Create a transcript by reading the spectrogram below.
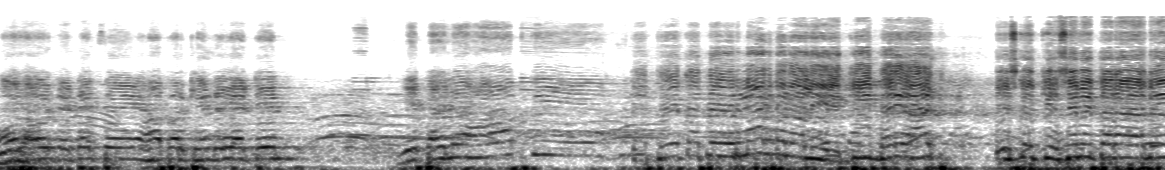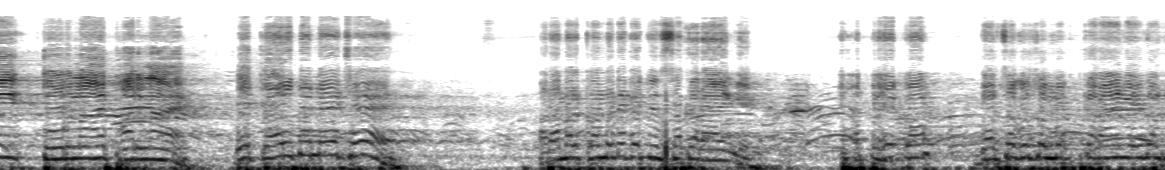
ऑल आउट अटैक पे यहाँ पर खेल रही है टीम ये पहले आपकी बना लिए कि भाई आज इसको किसी भी तरह अभी तोड़ना है फाड़ना है। भाई कल भी मैच है। और हमारे कमेटी के जिससे कराएँगे। अपने को दर्शकों से मुक्त कराएँगे एकदम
